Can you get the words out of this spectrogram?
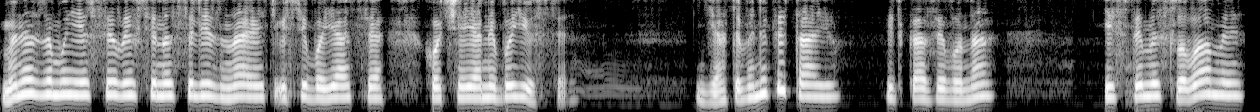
Мене за мої сили всі на селі знають, усі бояться, хоча я не боюся. Я тебе не питаю, відказує вона, і з тими словами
